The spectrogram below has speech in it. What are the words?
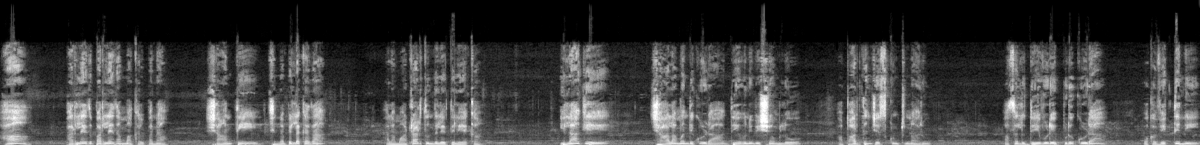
హా పర్లేదు పర్లేదమ్మా కల్పన. శాంతి చిన్నపిల్ల కదా. అలా మాట్లాడుతుందిలే తెలియక. ఇలాగే చాలామంది కూడా దేవుని విషయంలో అపార్థం చేసుకుంటున్నారు. అసలు దేవుడు ఎప్పుడూ కూడా ఒక వ్యక్తిని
